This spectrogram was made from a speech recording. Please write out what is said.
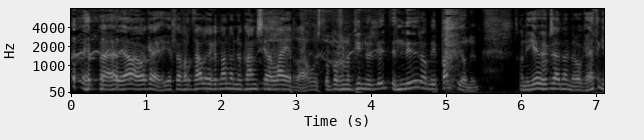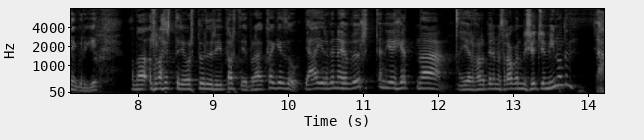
hérna, já, ok ég ætla að fara að tala um einhvern annan um hvað hann sé að læra og, bara svona pínu litið niður á mig í partíunum. Þannig ég hugsaði með mér, ok, þetta gengur ekki. Þannig að næstur ég og spurður í partíu bara, hvað gerir þú? Já, ég er að vinna hjá vört en ég, hérna, ég er að fara að byrja með strákanum í 70 mínútum. Já,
